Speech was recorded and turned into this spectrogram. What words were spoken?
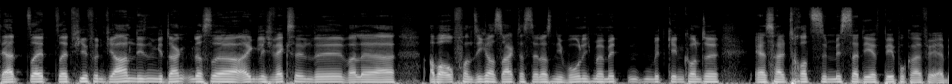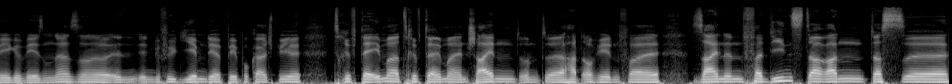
der hat seit, seit vier, fünf Jahren diesen Gedanken, dass er eigentlich wechseln will, weil er aber auch von sich aus sagt, dass er das Niveau nicht mehr mit, mitgehen konnte. Er ist halt trotzdem Mr. DFB-Pokal für RB gewesen. Ne? So in, in gefühlt jedem DFB-Pokalspiel trifft er immer, trifft er immer entscheidend und äh, hat auf jeden Fall seinen Verdienst daran, dass äh,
